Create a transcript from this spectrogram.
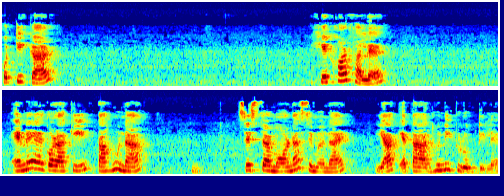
শতিকাৰ শেষৰ ফালে এনে এগৰাকী কাহুনা চিষ্টাৰ মৰ্ণা চিমনাই ইয়াক এটা আধুনিক ৰূপ দিলে।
